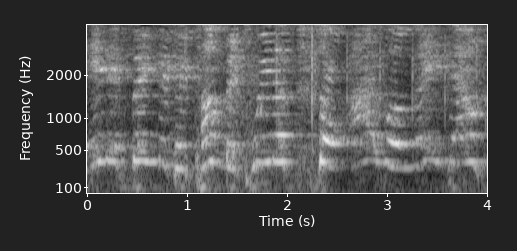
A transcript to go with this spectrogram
anything that could come between us. So I will lay down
